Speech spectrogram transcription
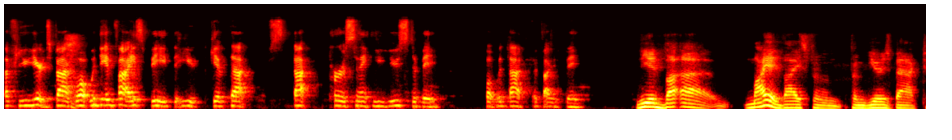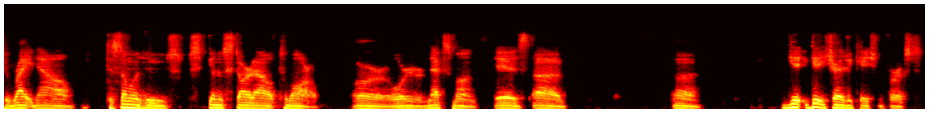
a few years back what would the advice be that you give that that person that you used to be what would that advice be the advice uh, my advice from from years back to right now to someone who's going to start out tomorrow or or next month is uh uh get get your education first.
